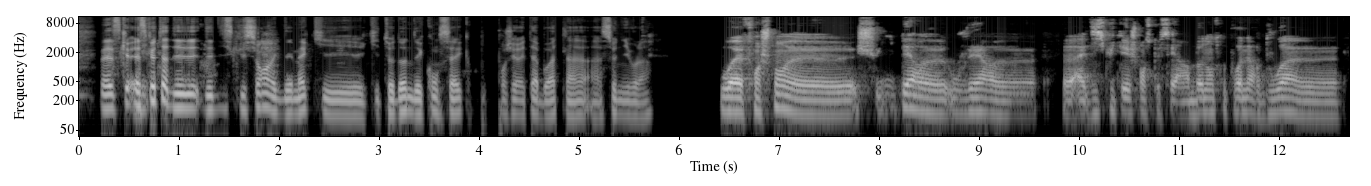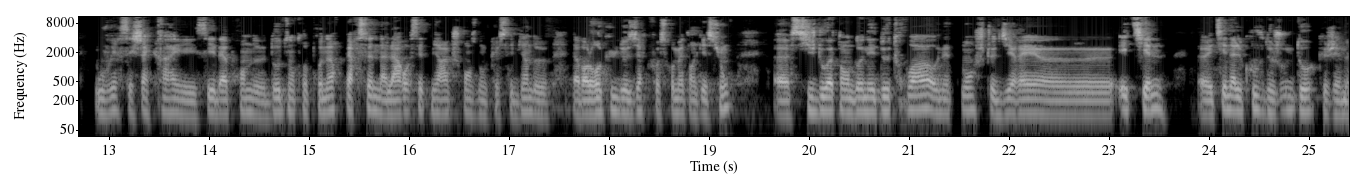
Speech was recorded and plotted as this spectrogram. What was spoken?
Est-ce que tu as des, des, discussions avec des mecs qui, qui, te donnent des conseils pour gérer ta boîte là, à ce niveau-là? Ouais, franchement, euh, je suis hyper euh, ouvert euh, à discuter. Je pense que c'est un bon entrepreneur doit euh, ouvrir ses chakras et essayer d'apprendre d'autres entrepreneurs. Personne n'a la recette miracle, je pense. Donc c'est bien de d'avoir le recul de se dire qu'il faut se remettre en question. Euh, si je dois t'en donner deux, trois, honnêtement, je te dirais euh, Étienne. Étienne Alcouf de Junto, que j'aime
